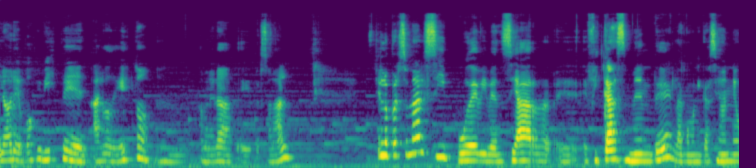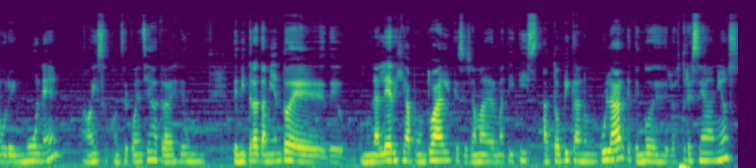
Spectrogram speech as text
Lore, ¿vos viviste algo de esto en- de manera eh, personal? En lo personal sí pude vivenciar eh, eficazmente la comunicación neuroinmune ¿no? y sus consecuencias a través de, un, de mi tratamiento de, de una alergia puntual que se llama dermatitis atópica no muscular que tengo desde los 13 años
